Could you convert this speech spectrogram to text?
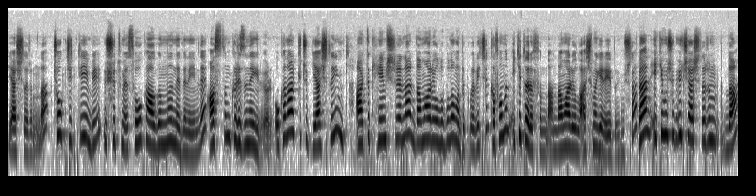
yaşlarımda çok ciddi bir üşütme, soğuk algınlığı nedeniyle astım krizine giriyorum. O kadar küçük yaştayım ki artık hemşireler damar yolu bulamadıkları için kafamın iki tarafından damar yolu açma gereği duymuşlar. Ben 2,5-3 yaşlarımda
